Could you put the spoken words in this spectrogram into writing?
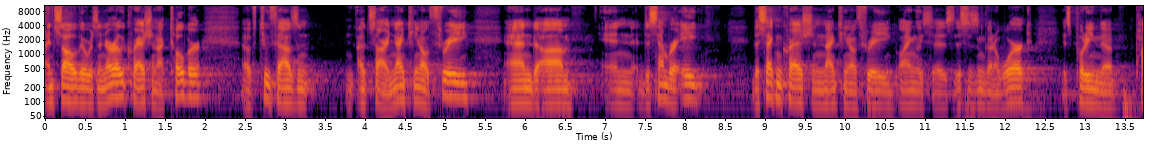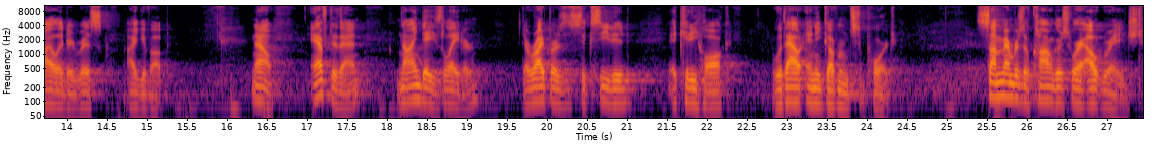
And so there was an early crash in October of 2000, uh, sorry, 1903, and um, in December 8, the second crash in 1903, Langley says, this isn't going to work. It's putting the pilot at risk. I give up. Now, after that, nine days later, the brothers succeeded at Kitty Hawk without any government support. Some members of Congress were outraged.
